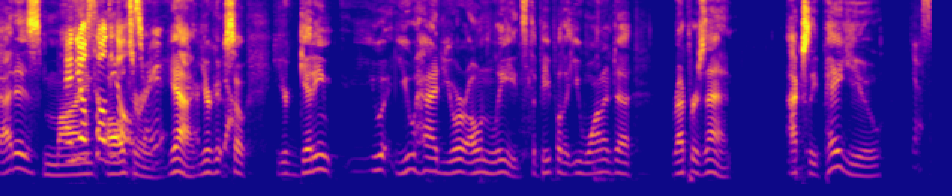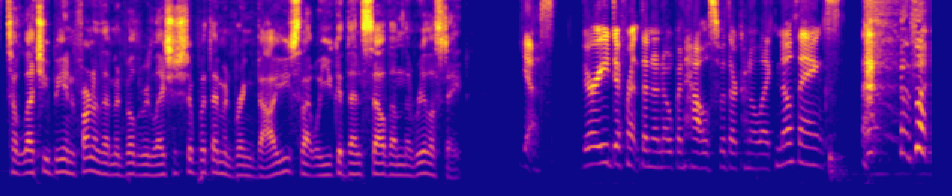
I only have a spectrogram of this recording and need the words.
that is mind and you'll sell altering. Deals, right? Yeah, you're yeah. so you're getting you you had your own leads, the people that you wanted to represent, actually pay you yes. to let you be in front of them and build a relationship with them and bring value, so that way you could then sell them the real estate. Yes, very different than an open house where they're kind of like, no thanks. it's like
